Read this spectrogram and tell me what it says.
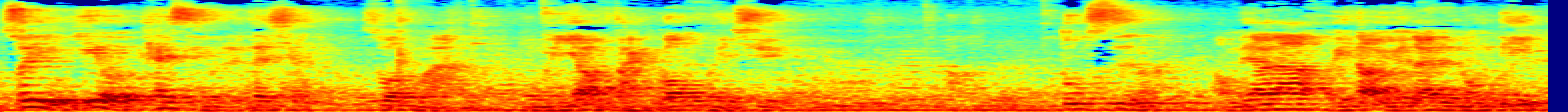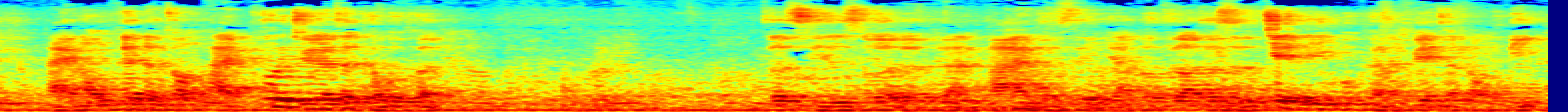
所以也有开始有人在想说什么，我们要反攻回去，都市嘛。我们要让它回到原来的农地来农耕的状态，各位觉得这可不可能？这其实所有的答案都是一样，都知道这是建立不可能变成农地。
